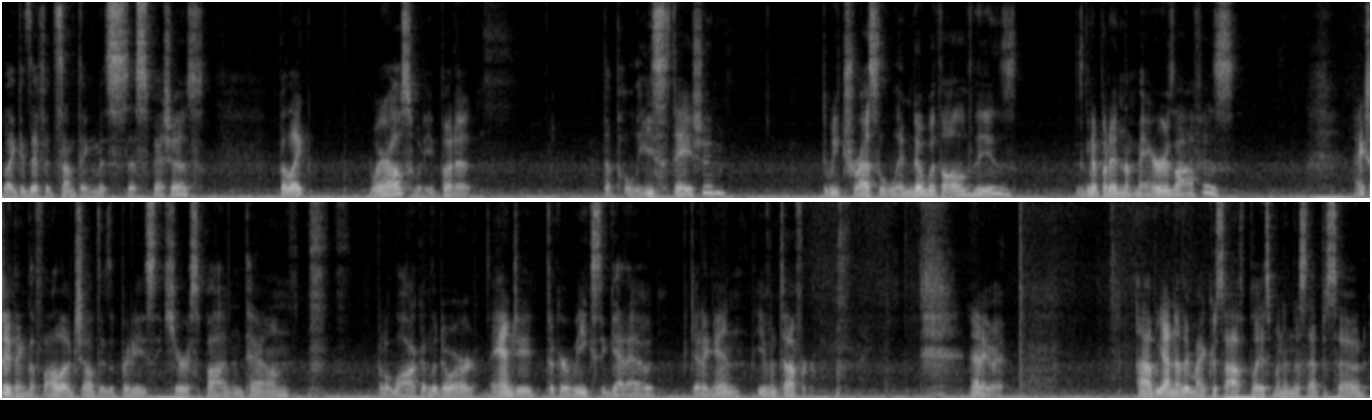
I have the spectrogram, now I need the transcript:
like as if it's something suspicious. But like, where else would he put it? The police station? Do we trust Linda with all of these? He's gonna put it in the mayor's office. I actually think the Fallout shelter is a pretty secure spot in town. put a lock on the door. Angie took her weeks to get out. Getting in, even tougher. anyway, uh, we got another Microsoft placement in this episode.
